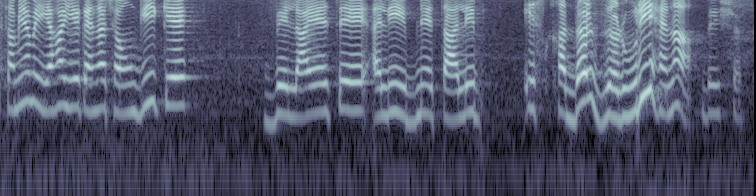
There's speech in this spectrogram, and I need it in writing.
سمیہ میں یہاں یہ کہنا چاہوں گی کہ ولایت علی ابن طالب اس قدر ضروری ہے نا؟ بے شک۔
